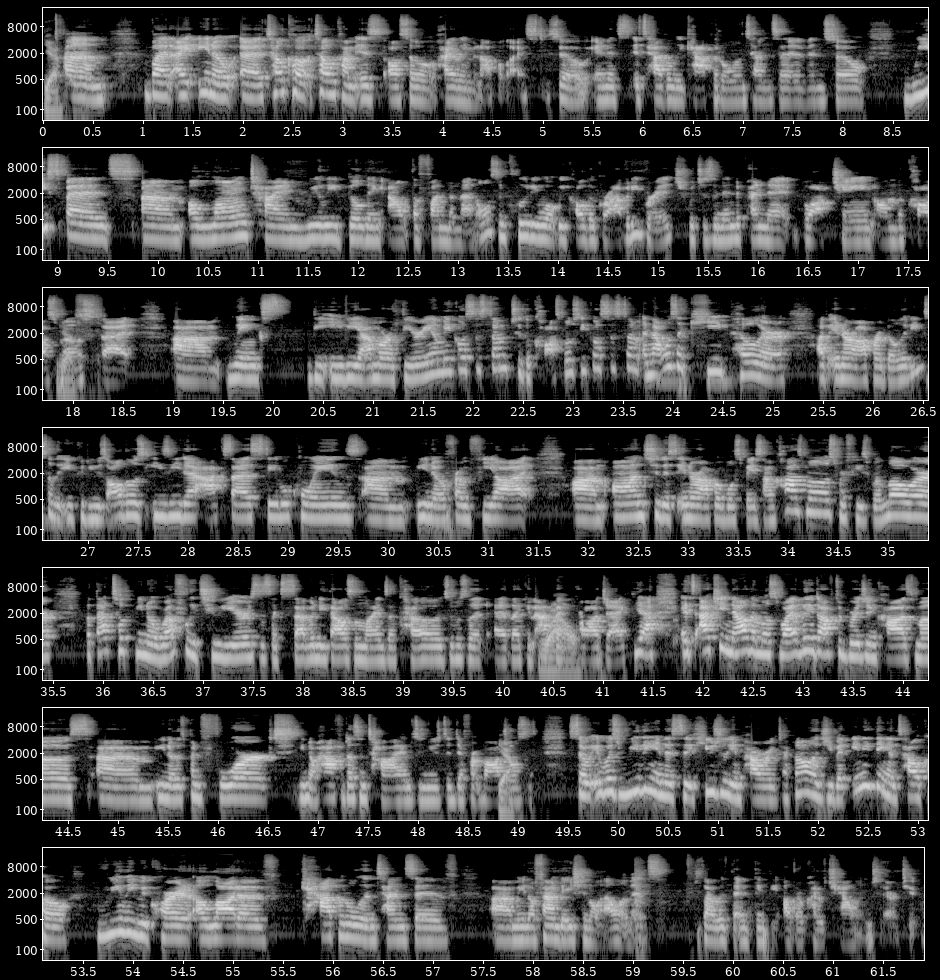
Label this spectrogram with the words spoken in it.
Yeah. Um, but I, you know, uh, telco telecom is also highly monopolized. So, and it's it's heavily capital intensive, and so we spent um, a long time really building out the fundamentals, including what we call the Gravity Bridge, which is an independent blockchain on the Cosmos yes. that um, links the EVM or Ethereum ecosystem to the Cosmos ecosystem. And that was a key pillar of interoperability so that you could use all those easy to access stable coins, um, you know, from fiat um, onto this interoperable space on Cosmos where fees were lower. But that took, you know, roughly two years. It's like 70,000 lines of codes. It was a, a, like an epic wow. project. Yeah. It's actually now the most widely adopted bridge in Cosmos. Um, you know, it's been forked, you know, half a dozen times and used in different modules. Yeah. So it was really in this hugely empowering technology. But anything in telco really required a lot of capital intensive, um, you know, foundational elements. So that was, I think, the other kind of challenge there too.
